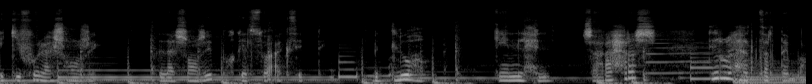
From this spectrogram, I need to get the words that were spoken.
et qu'il faut la changer. La changer pour qu'elle soit acceptée. بدلوها كاين الحل شعرها حرش ديروا لها الترطيبه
